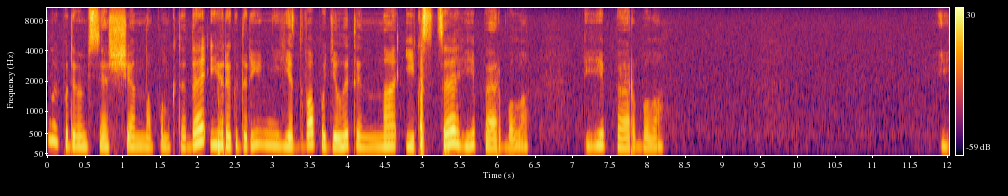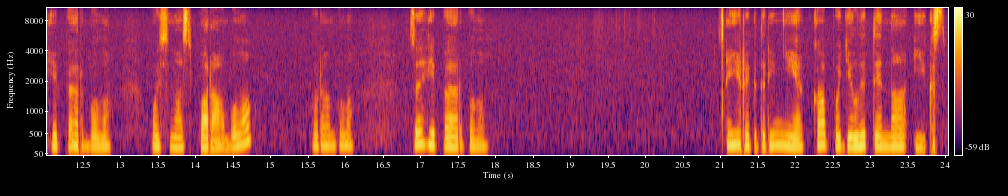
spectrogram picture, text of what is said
Ну і подивимося ще на пункт D. y дорівнює 2 поділити на х. Це гіпербола. Гіпербола. Гіпербола. Ось у нас парабола. Парабола. Це гіпербола. Y дорівнює k поділити на х.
